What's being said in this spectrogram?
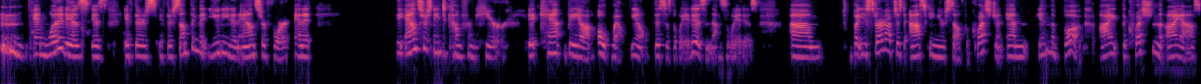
and what it is is if there's if there's something that you need an answer for and it the answers need to come from here. It can't be a oh well you know this is the way it is and that's the way it is. Um, but you start off just asking yourself a question and in the book i the question that i ask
